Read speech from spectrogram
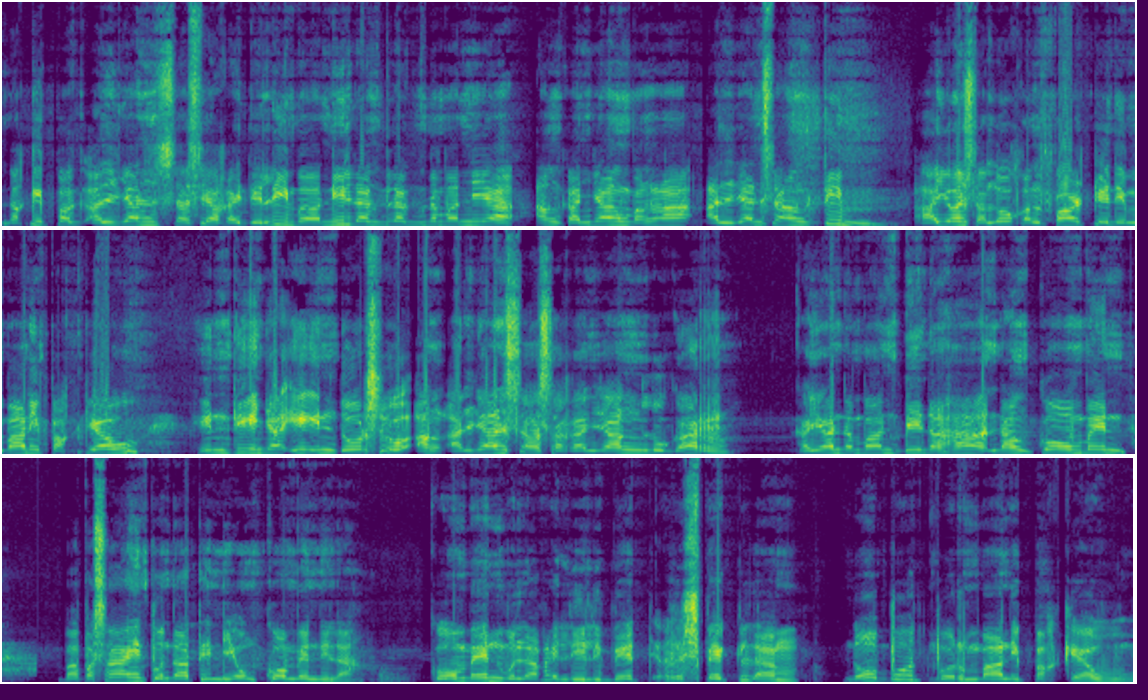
nakipag-alyansa siya kay De Lima, nilaglag naman niya ang kanyang mga alyansang team. Ayon sa local party ni Manny Pacquiao, hindi niya iendorso ang alyansa sa kanyang lugar. Kaya naman binaha ng comment. Babasahin po natin yung comment nila. Comment mula kay Lilibet, respect lang. No vote for Manny Pacquiao.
